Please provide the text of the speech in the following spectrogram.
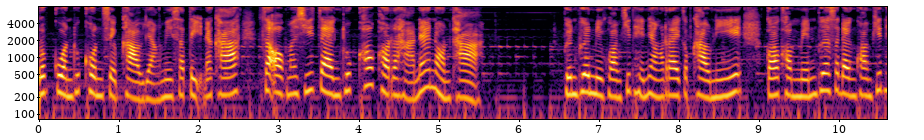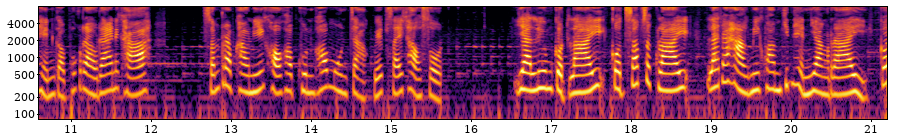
รบกวนทุกคนเสพข่าวอย่างมีสตินะคะ จะออกมาชี้แจงทุกข้อคอรหาแน่นอนค่ะ เพื่อนๆมีความคิดเห็นอย่างไรกับข่าวนี้ ก็คอมเมนต์เพื่อแสดงความคิดเห็นกับพวกเราได้นะคะสำหรับข่าวนี้ขอขอบคุณข้อมูลจากเว็บไซต์ข่าวสด อย่าลืมกดไลค์ กด Subscribe และถ้าหากมีความคิดเห็นอย่างไร ก็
